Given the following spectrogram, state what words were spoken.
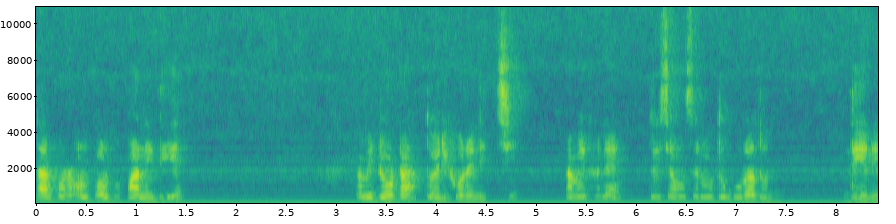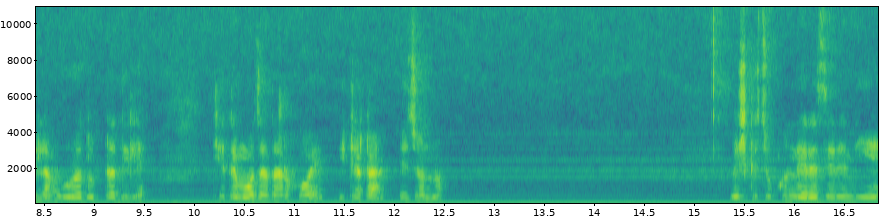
তারপর অল্প অল্প পানি দিয়ে আমি ডোটা তৈরি করে নিচ্ছি। আমি এখানে দুই চামচের মতো গুঁড়া দুধ দিয়ে নিলাম। গুঁড়া দুধটা দিলে খেতে মজাদার হয় পিঠাটা, এজন্য। বেশ কিছুক্ষণ নেড়ে চেড়ে নিয়ে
